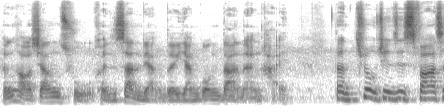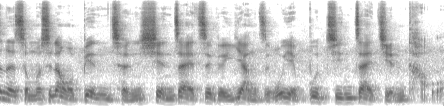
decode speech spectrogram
很好相处、很善良的阳光大男孩。但究竟是发生了什么事让我变成现在这个样子，我也不禁在检讨哦。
